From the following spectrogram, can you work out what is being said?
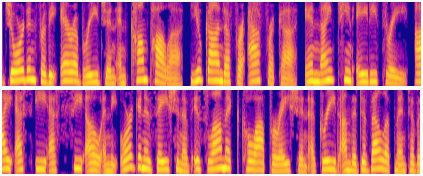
Jordan for the Arab region and Kampala, Uganda for Africa. In 1983, ISESCO and the Organization of Islamic Cooperation agreed on the development of a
